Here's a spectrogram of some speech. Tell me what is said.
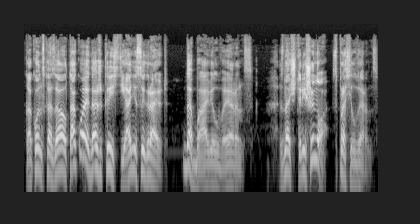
Как он сказал, такое даже крестьяне сыграют, — добавил Вернс. — Значит, решено? — спросил Вернс.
